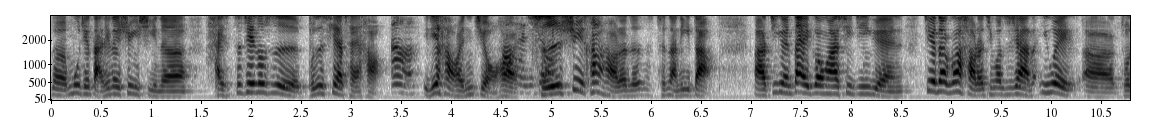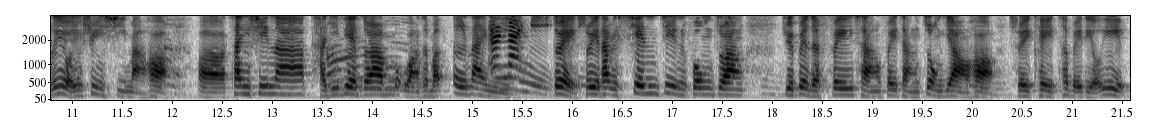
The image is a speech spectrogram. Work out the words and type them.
的目前打听的讯息呢，还是这些都是不是现在才好？嗯，已经好很久哈，持续看好了的成长力道。啊，晶圆代工啊，细晶圆，晶圆代工好的情况之下呢，因为呃昨天有一个讯息嘛哈，呃三星啊、台积电都要往什么二纳米？二纳米。对，所以它的先进封装。就变得非常非常重要哈，所以可以特别留意。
